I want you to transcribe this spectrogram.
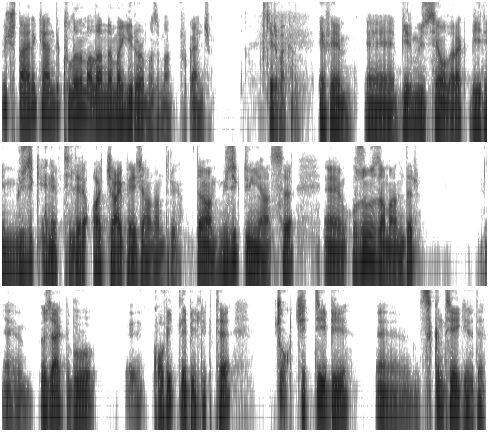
3 e, tane kendi kullanım alanlarıma giriyorum o zaman Furkan'cığım. Gir bakalım. Efendim e, bir müzisyen olarak benim müzik NFT'leri acayip heyecanlandırıyor. Tamam müzik dünyası e, uzun zamandır e, özellikle bu e, Covid ile birlikte çok ciddi bir e, sıkıntıya girdi.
